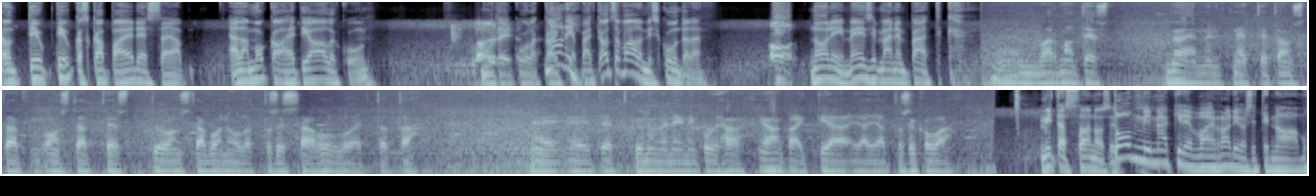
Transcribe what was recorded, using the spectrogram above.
on tiuk, tiukka skapa edessä ja älä mokaa heti alkuun. No Muuten ei kuulla kaikkia pätkiä. Oletko valmis kuuntelemaan? On. No niin, ensimmäinen pätkä. Varmaan tietysti myöhemmin nyt miettii, että on sitä, on sitä, tietysti, on sitä voinut olla tosissaan hullu, että tota, ei, ei, et, kyllä meni niin kuin ihan, ihan kaikki ja, ja, ja tosi kova. Mitä sanoisit? Tommi Mäkinen vai Radio City Naamu?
